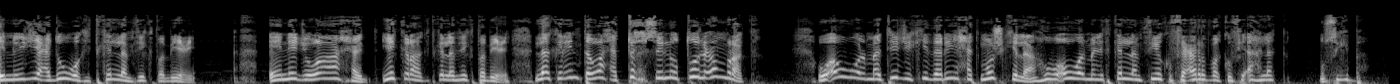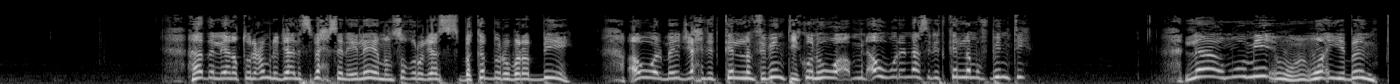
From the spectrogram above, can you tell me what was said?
إنه يجي عدوك يتكلم فيك طبيعي إن يجي واحد يكرهك يتكلم فيك طبيعي لكن أنت واحد تحسن له طول عمرك. وأول ما تيجي كذا ريحة مشكلة هو أول من يتكلم فيك وفي عرضك وفي أهلك مصيبة. هذا اللي أنا طول عمري جالس بحسن إليه من صغره جالس بكبر وبربيه. أول ما يجي أحد يتكلم في بنتي يكون هو من أول الناس اللي يتكلموا في بنتي. لا مو مي مو أي بنت.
